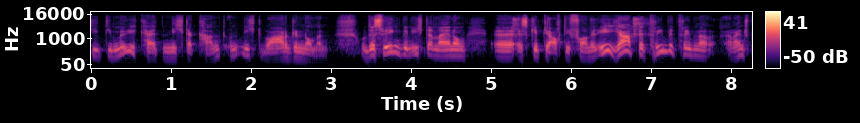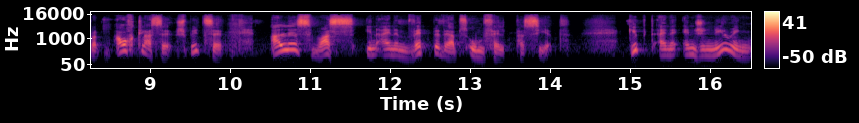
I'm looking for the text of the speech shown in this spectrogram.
die, die Möglichkeiten nicht erkannt und nicht wahrgenommen. Und deswegen bin ich der Meinung, äh, es gibt ja auch die Formel E, ja, betriebbetriebener Rennsport, auch klasse, spitze. alles, was in einem Wettbewerbsumfeld passiert, gibt eine Engineering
